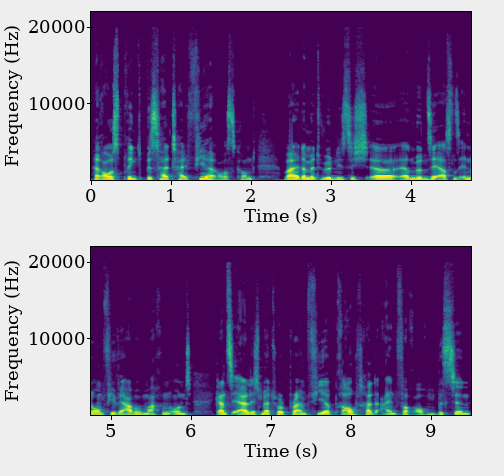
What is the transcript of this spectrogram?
herausbringt, bis halt Teil 4 herauskommt. Weil damit würden die sich, äh, würden sie erstens enorm viel Werbung machen und ganz ehrlich, Metro Prime 4 braucht halt einfach auch ein bisschen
